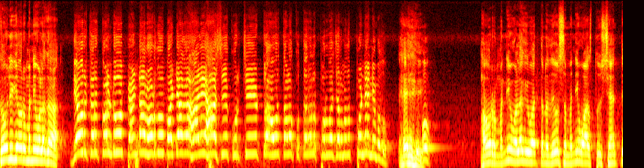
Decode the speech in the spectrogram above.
ಕೌಲಿಗೆ ಅವ್ರ ಮನೆ ಒಳಗ. ದೇವ್ರ ಕರ್ಕೊಂಡು ಪೆಂಡಾಲ್ ಹೊಡೆದು ಬಡ್ಡ್ಯಾಗ ಹಾಳಿ ಹಾಸಿ ಕುರ್ಚಿ ಇಟ್ಟು ಅವ್ರ ತಳ ಕೂತಾರ ಪೂರ್ವ ಜನ್ಮದ ಪುಣ್ಯ ನಿಮ್ಮದು. ಹೇ ಓ ಅವ್ರ ಮನೆ ಒಳಗೆ ಇವತ್ತಿನ ದಿವಸ ಮನೆ ವಾಸ್ತು ಶಾಂತಿ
